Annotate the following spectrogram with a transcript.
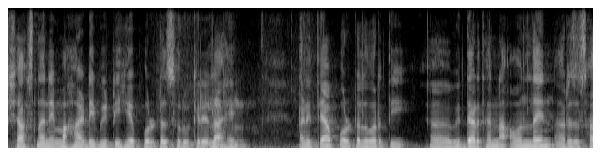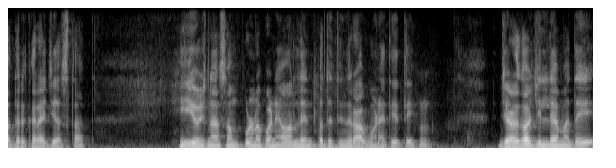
शासनाने महा डी बी टी हे पोर्टल सुरू केलेलं आहे. आणि त्या पोर्टलवरती विद्यार्थ्यांना ऑनलाईन अर्ज सादर करायचे असतात ही योजना संपूर्णपणे ऑनलाईन पद्धतीने राबवण्यात येते. जळगाव जिल्ह्यामध्ये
